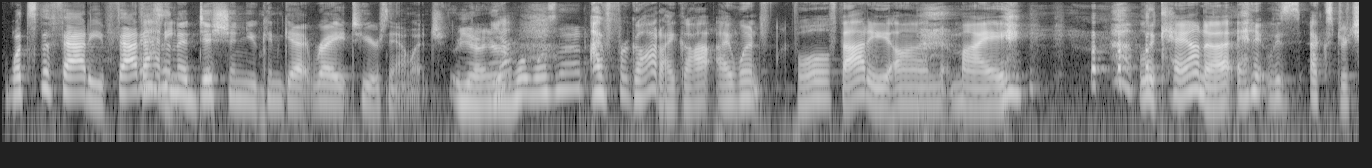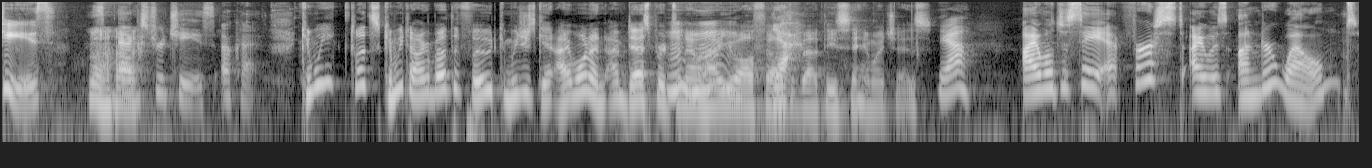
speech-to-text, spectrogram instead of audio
What's the fatty? Fatty is an addition you can get right to your sandwich. Yeah, Aaron, Yeah. what was that? I forgot. I got. I went full fatty on my Lacana, and it was extra cheese. Uh-huh. Extra cheese. Okay. Can we let's can we talk about the food? Can we just get I want to I'm desperate to know how you mm-hmm. all felt Yeah. about these sandwiches. Yeah. I will just say at first I was underwhelmed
